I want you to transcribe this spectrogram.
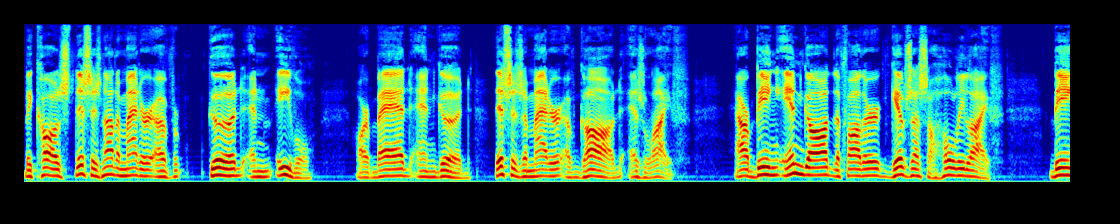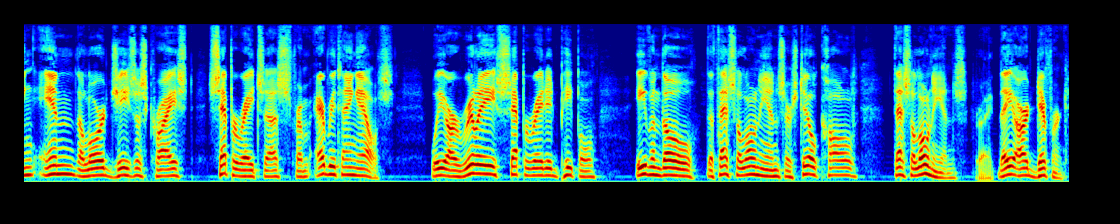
because this is not a matter of good and evil or bad and good. This is a matter of God as life. Our being in God the Father gives us a holy life. Being in the Lord Jesus Christ separates us from everything else. We are really separated people, even though the Thessalonians are still called Thessalonians. Right. They are different.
